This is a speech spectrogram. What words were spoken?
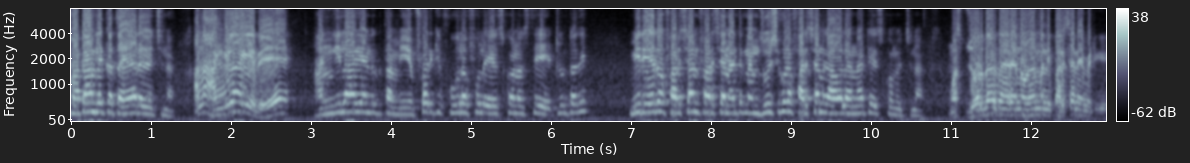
ఫటాన్ లెక్క తయారై వచ్చిన. అన్న అంగిలాగేది అంగిలాగే ఎందుకు తమ్మి? ఎవ్వరికి పూల పూల వేసుకొని వస్తే ఎట్లుంటది? మీరు ఏదో ఫర్షాన్ ఫర్షాన్ అంటే నన్ను చూసి కూడా ఫర్షాన్ కావాలన్నట్టు వేసుకొని వచ్చిన. మస్తు జోర్దార్ తయారైనావు కానీ మరి నీ పరిశాన్ ఏమిటికి?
